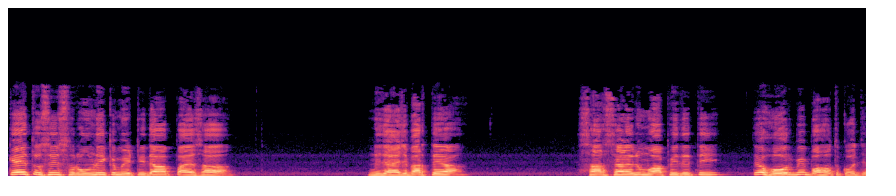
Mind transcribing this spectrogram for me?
ਕਿ ਤੁਸੀਂ ਸ਼੍ਰੋਮਣੀ ਕਮੇਟੀ ਦਾ ਪੈਸਾ ਨਜਾਇਜ਼ ਵਰਤਿਆ, ਸਰਸੇ ਵਾਲੇ ਨੂੰ ਮੁਆਫੀ ਦਿੱਤੀ ਤੇ ਹੋਰ ਵੀ ਬਹੁਤ ਕੁਝ।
